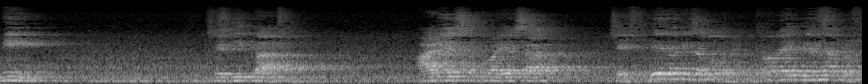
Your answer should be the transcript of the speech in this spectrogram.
ની છેદિકા RS અથવા SR છે. બે લખી શકો તમે. એમાં કઈ ફેર ના પડે.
